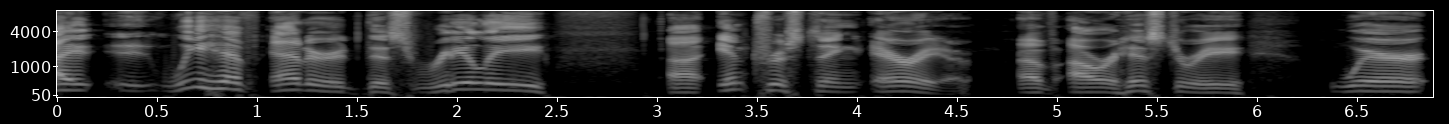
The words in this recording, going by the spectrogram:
I, we have entered this really uh, interesting area of our history where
